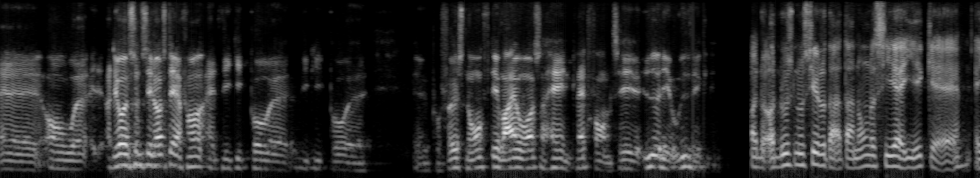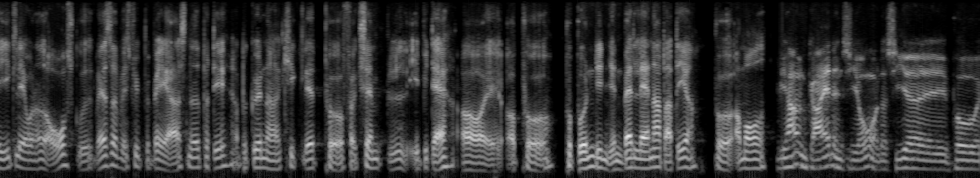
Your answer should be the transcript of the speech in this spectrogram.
Øh, og, øh, og det var sådan set også derfor, at vi gik på, øh, vi gik på, øh, øh på First North. Det var jo også at have en platform til yderligere udvikling. Og, og nu, nu siger du, der, der er nogen, der siger, at I, ikke, øh, at I ikke laver noget overskud. Hvad så, hvis vi bevæger os ned på det, og begynder at kigge lidt på for eksempel EBITDA og, øh, og på, på bundlinjen? Hvad lander der der på om året? Vi har en guidance i år, der siger øh, på,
